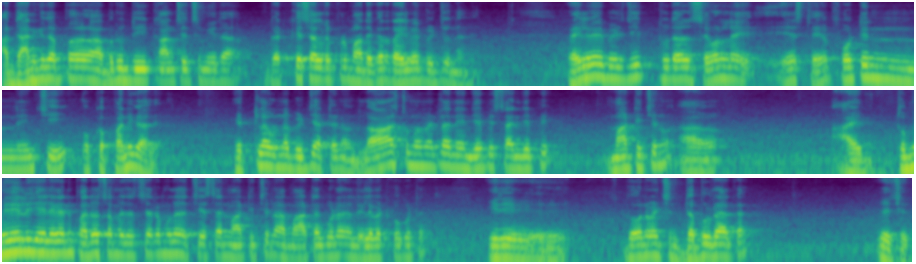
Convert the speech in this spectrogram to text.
ఆ దానికి తప్ప అభివృద్ధి కాన్సెన్స్ మీద గట్కేసాల ఇప్పుడు మా దగ్గర రైల్వే బ్రిడ్జ్ ఉందండి. రైల్వే బ్రిడ్జి టూ థౌజండ్ సెవెన్లో వేస్తే ఫోర్టీన్ నుంచి ఒక పని కాలే. ఎట్లా ఉన్న బ్రిడ్జి అట్లనే ఉంది. లాస్ట్ మూమెంట్లో నేను చేపిస్తా అని చెప్పి మాట ఇచ్చాను ఆ- తొమ్మిదేళ్ళు చేయలే కానీ పదో సంవత్సరంలో చేస్తాను మాట ఇచ్చాను ఆ మాట కూడా నిలబెట్టుకోకుండా ఇది గవర్నమెంట్ డబ్బులు రాక వేసారు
